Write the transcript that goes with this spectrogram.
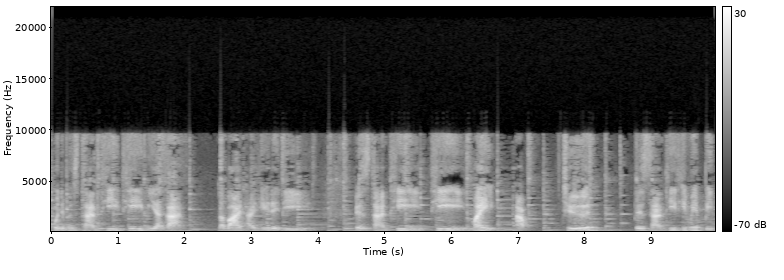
ควรจะเป็นสถานที่ที่มีอากาศระบายถ่ายเทได้ดี เป็นสถานที่ที่ไม่อับชื้น เป็นสถานที่ที่ไม่ปิด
